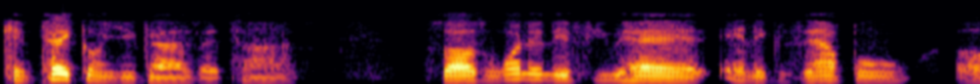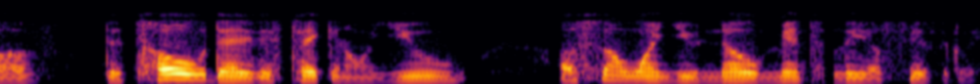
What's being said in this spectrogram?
can take on you guys at times. So I was wondering if you had an example of the toll that it has taken on you or someone you know mentally or physically.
